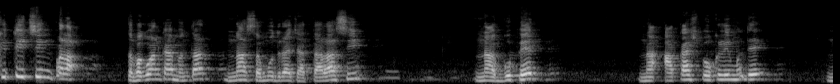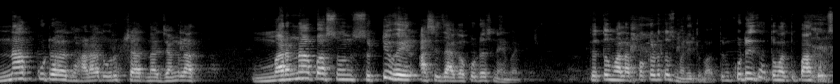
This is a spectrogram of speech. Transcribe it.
किती चिंग पळा. तर भगवान काय म्हणतात? ना समुद्राच्या तळाशी ना गुफेत ना आकाश पोकळीमध्ये ना कुठं झाडात वृक्षात ना जंगलात मरणापासून सुट्टी होईल अशी जागा कुठंच नाही म्हणे. तो तुम्हाला पकडतोच म्हणे तुम्हाला. तुम्ही कुठेच जा तुम्हाला तो पाहतोच.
